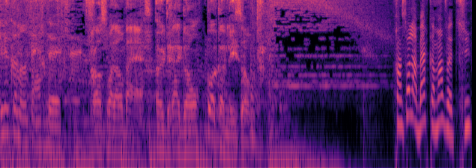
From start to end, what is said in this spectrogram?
le commentaire de François Lambert, un dragon pas comme les autres. François Lambert, comment vas-tu?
